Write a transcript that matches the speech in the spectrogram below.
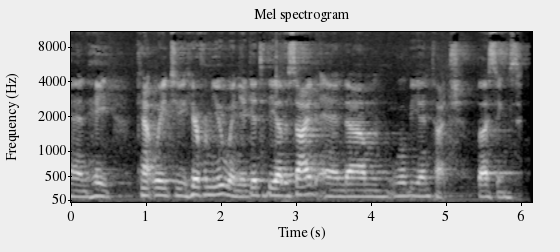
And hey can't wait to hear from you when you get to the other side and um, we'll be in touch. Blessings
